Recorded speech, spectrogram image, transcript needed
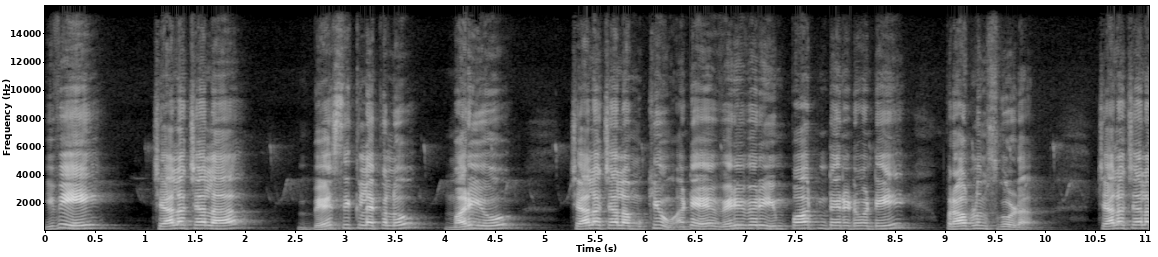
ఇవి చాలా చాలా బేసిక్ లెక్కలు మరియు చాలా చాలా ముఖ్యం అంటే వెరీ వెరీ ఇంపార్టెంట్ అయినటువంటి ప్రాబ్లమ్స్ కూడా. చాలా చాలా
